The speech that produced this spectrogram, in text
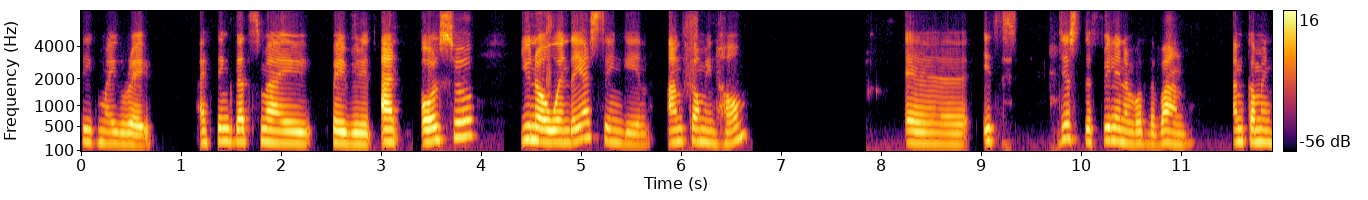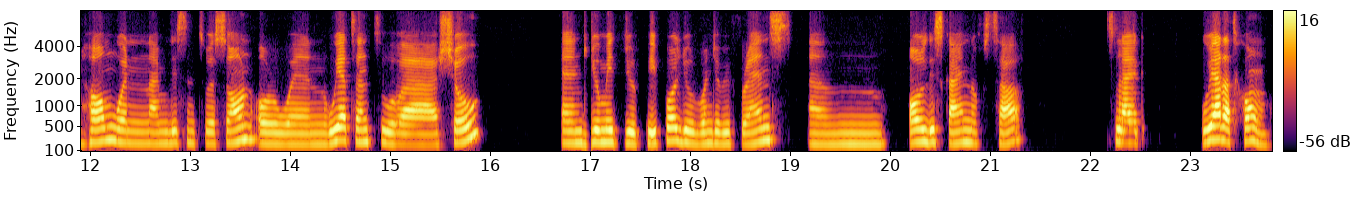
dig my grave. I think that's my favorite. And also, you know, when they are singing "I'm coming home," uh, it's just the feeling about the band. I'm coming home when I'm listening to a song or when we attend to a show and you meet your people, your Bon Jovi friends, and all this kind of stuff. It's like we are at home.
